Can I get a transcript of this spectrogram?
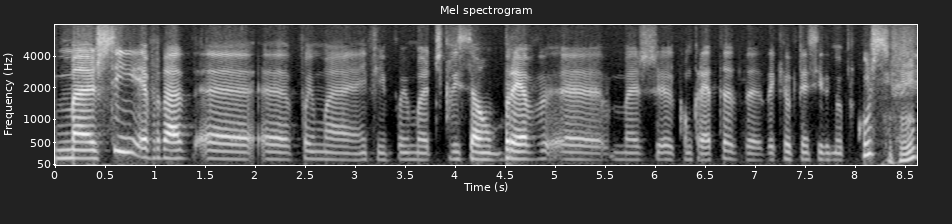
Mas sim, é verdade, uh, uh, foi uma, enfim, foi uma descrição breve, uh, mas concreta daquilo que tem sido o meu percurso. Uhum.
